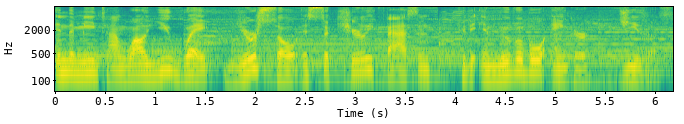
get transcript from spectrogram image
in the meantime, while you wait, your soul is securely fastened to the immovable anchor, Jesus.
